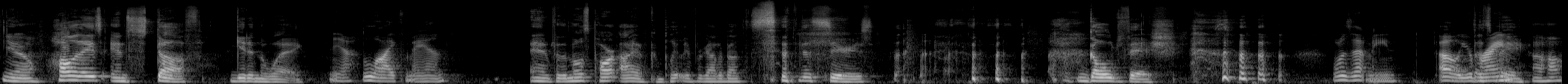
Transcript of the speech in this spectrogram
you know, holidays and stuff get in the way. Yeah, life, man. And for the most part, I have completely forgot about this, this series. Goldfish. What does that mean? Oh, your That's brain? Uh huh.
